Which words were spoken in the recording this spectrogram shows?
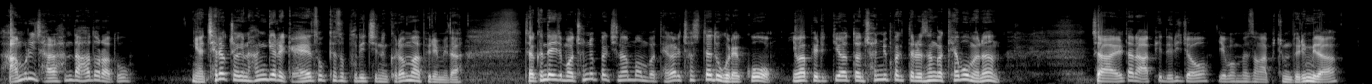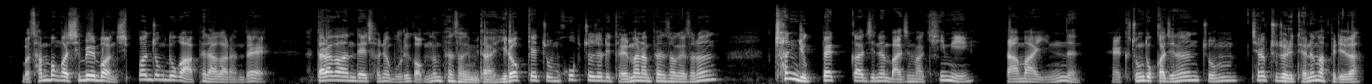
아무리 잘 한다 하더라도 그냥 체력적인 한계를 계속해서 부딪히는 그런 마필입니다. 자, 근데 이제 뭐 1600 지난번 뭐 대가리 쳤을 때도 그랬고 이 마필이 뛰었던 1600대를 생각해 보면은 자, 일단 앞이 느리죠. 이번 편성 앞이 좀 느립니다. 뭐 3번과 11번, 10번 정도가 앞에 나가는데 따라가는데 전혀 무리가 없는 편성입니다. 이렇게 좀 호흡 조절이 될 만한 편성에서는 1600까지는 마지막 힘이 남아 있는 예, 그 정도까지는 좀 체력 조절이 되는 마필이다.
